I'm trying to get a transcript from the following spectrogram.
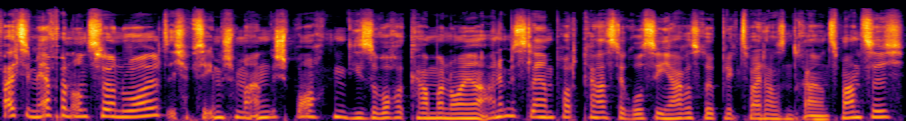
falls ihr mehr von uns hören wollt, ich habe es eben schon mal angesprochen, diese Woche kam ein neuer Anime Slam Podcast, der große Jahresrückblick 2023.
